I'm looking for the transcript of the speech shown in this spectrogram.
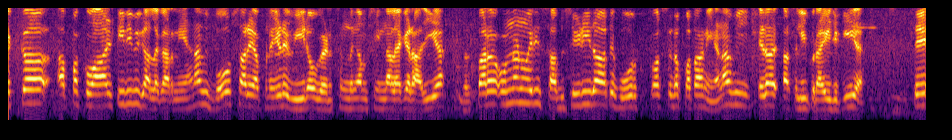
ਇੱਕ ਆਪਾਂ ਕੁਆਲਿਟੀ ਦੀ ਵੀ ਗੱਲ ਕਰਨੀ ਹੈ ਹਨਾ ਵੀ ਬਹੁਤ ਸਾਰੇ ਆਪਣੇ ਜਿਹੜੇ ਵੀਰ ਉਹ ਵੈਂਸਨ ਦੀਆਂ ਮਸ਼ੀਨਾਂ ਲੈ ਕੇ ਰਾਜੀ ਆ। ਪਰ ਉਹਨਾਂ ਨੂੰ ਇਹਦੀ ਸਬਸਿਡੀ ਦਾ ਤੇ ਹੋਰ ਕੁਛ ਦਾ ਪਤਾ ਨਹੀਂ ਹੈ ਨਾ ਵੀ ਇਹਦਾ ਅਸਲੀ ਪ੍ਰਾਈਸ ਕੀ ਹੈ। ਤੇ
